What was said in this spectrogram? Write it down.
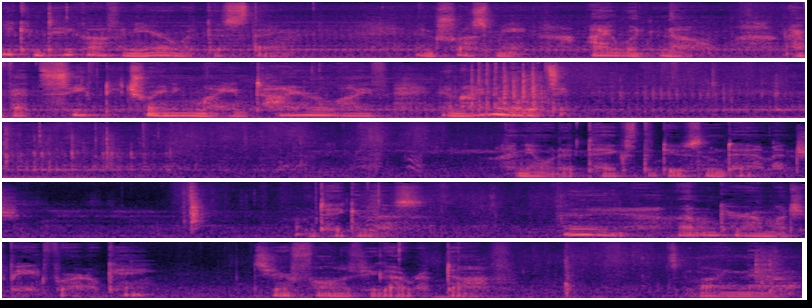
you can take off an ear with this thing. And trust me, I would know. I've had safety training my entire life, and I know what it's. I know what it takes to do some damage. I'm taking this. Yeah, I don't care how much you paid for it, okay? It's your fault if you got ripped off. It's mine now.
